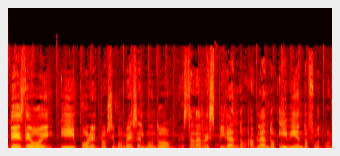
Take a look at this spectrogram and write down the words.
Desde hoy y por el próximo mes el mundo estará respirando, hablando y viendo fútbol.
